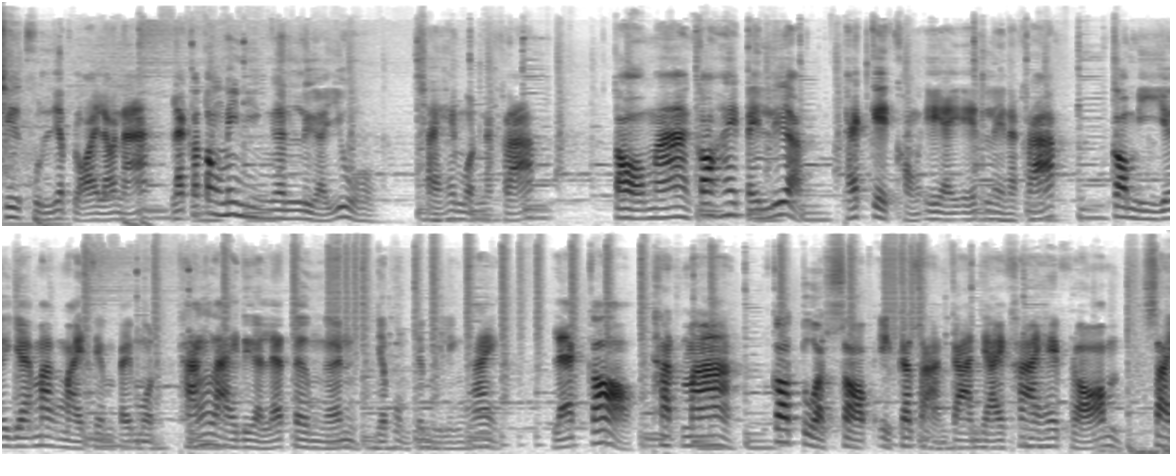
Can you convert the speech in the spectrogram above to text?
ชื่อคุณเรียบร้อยแล้วนะ และก็ต้องไม่มีเงินเหลืออยู่ ใช้ให้หมดนะครับ ต่อมาก็ให้ไปเลือกแพ็กเกจของ AIS เลยนะครับ ก็มีเยอะแยะมากมายเต็มไปหมดทั้งรายเดือนและเติมเงิน เดี๋ยวผมจะมีลิงก์ให้ และก็ถัดมาก็ตรวจสอบเอกสารการย้ายค่ายให้พร้อม ใส่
